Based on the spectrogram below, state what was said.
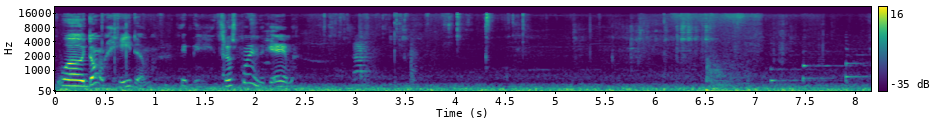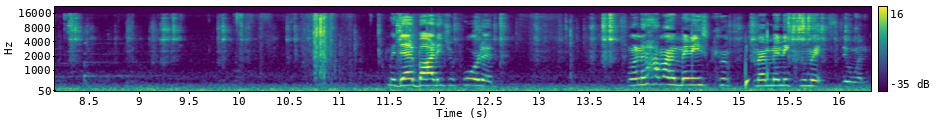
Well, don't hate him. He's just playing the game. My dead body's reported. Wonder how my mini my mini crewmate's doing.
